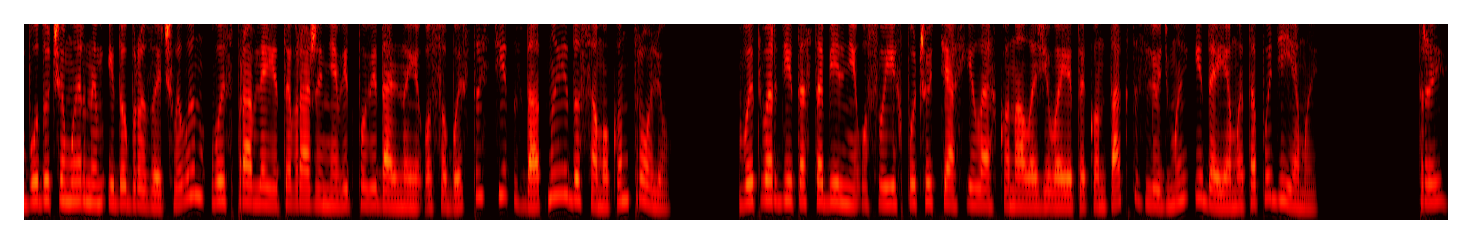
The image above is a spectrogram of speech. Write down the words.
Будучи мирним і доброзичливим, ви справляєте враження відповідальної особистості, здатної до самоконтролю. Ви тверді та стабільні у своїх почуттях і легко належіваєте контакт з людьми, ідеями та подіями. 3.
